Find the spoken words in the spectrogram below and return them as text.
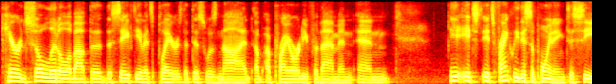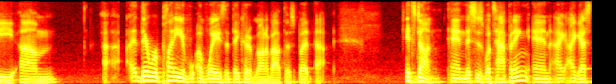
cared so little about the the safety of its players that this was not a, a priority for them, and and it, it's it's frankly disappointing to see. Um, I, there were plenty of, of ways that they could have gone about this, but uh, it's done, and this is what's happening. And I, I guess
